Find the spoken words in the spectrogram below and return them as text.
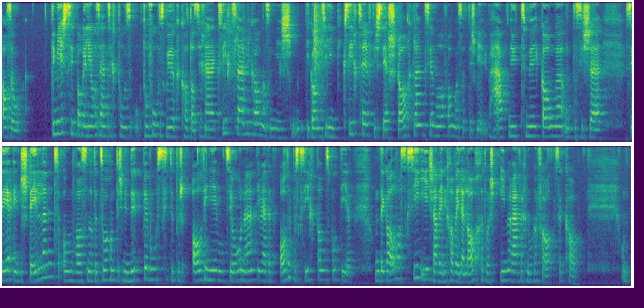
also, für mich ist die Borreliose hat sich darauf ausgewirkt, dass ich eine Gesichtslähmung habe. Also mir ist die ganze linke Gesichtshälfte ist sehr stark gelähmt am Anfang. Also das ist mir überhaupt nichts mehr gegangen. Und das ist äh, sehr entstellend. Und was noch dazu kommt, ist mir nicht bewusst, du tust all deine Emotionen, die werden alle übers Gesicht transportiert. Und egal was war, auch wenn ich lachen wollte, du hast immer einfach nur eine Fratze gehabt. Und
